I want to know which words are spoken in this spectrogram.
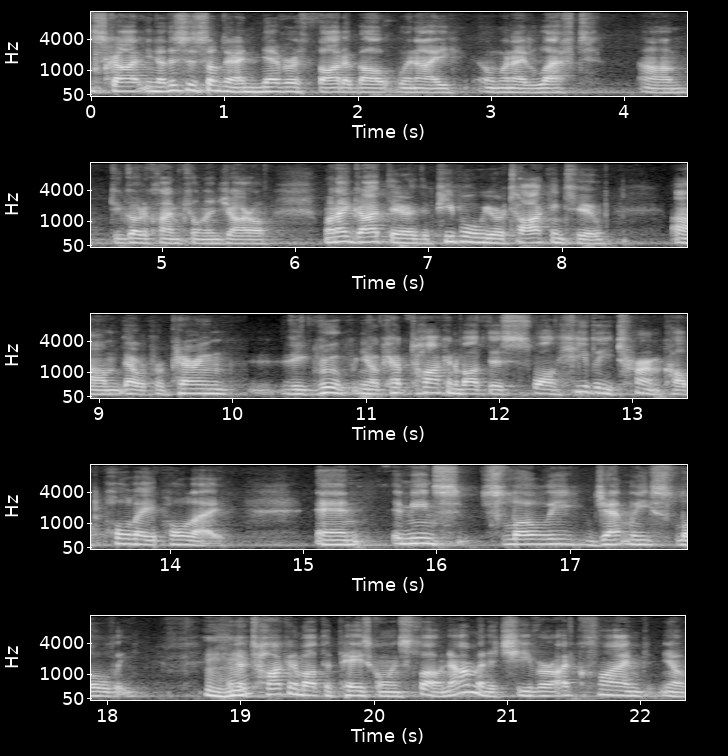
Scott, you know, this is something I never thought about when I when I left um, to go to climb Kilimanjaro. When I got there, the people we were talking to um, that were preparing the group, you know, kept talking about this Swahili term called pole pole, and it means slowly, gently, slowly. Mm-hmm. And they're talking about the pace going slow. Now I'm an achiever. I've climbed, you know,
